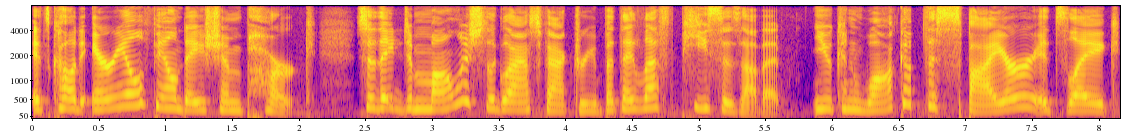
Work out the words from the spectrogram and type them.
It's called Ariel Foundation Park. So they demolished the glass factory, but they left pieces of it. You can walk up the spire. It's like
